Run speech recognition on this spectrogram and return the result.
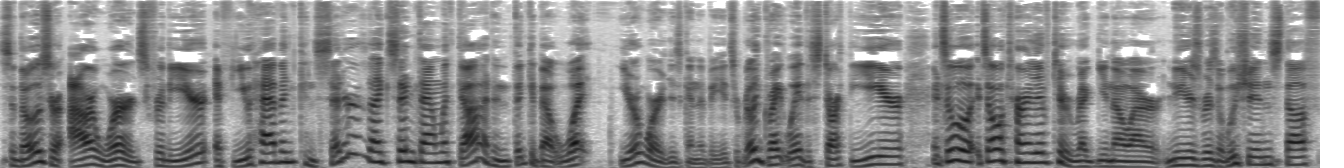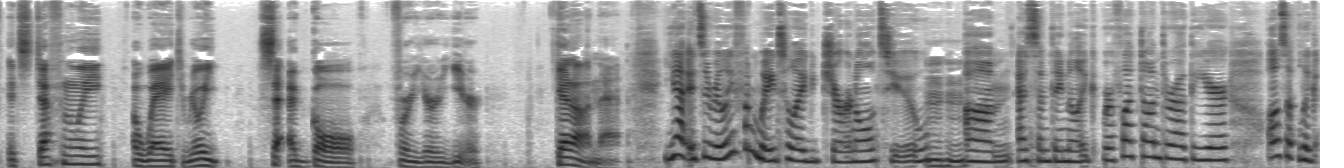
So those are our words for the year. If you haven't considered like sitting down with God and think about what your word is going to be, it's a really great way to start the year. It's a it's an alternative to reg, you know our New Year's resolution stuff. It's definitely a way to really set a goal for your year. Get on that. Yeah, it's a really fun way to like journal too, um, as something to like reflect on throughout the year. Also, like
